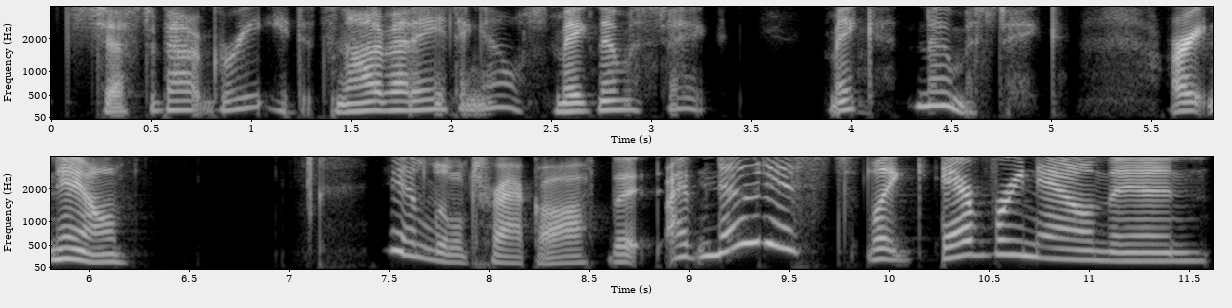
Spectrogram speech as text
It's just about greed. It's not about anything else. Make no mistake. Make no mistake. All right, now, a little track off, but I've noticed like every now and then,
